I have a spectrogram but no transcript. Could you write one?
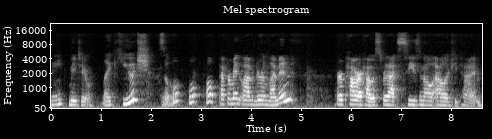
me Me too. like huge. So oh oh oh Peppermint, lavender, and lemon are a powerhouse for that seasonal allergy time.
